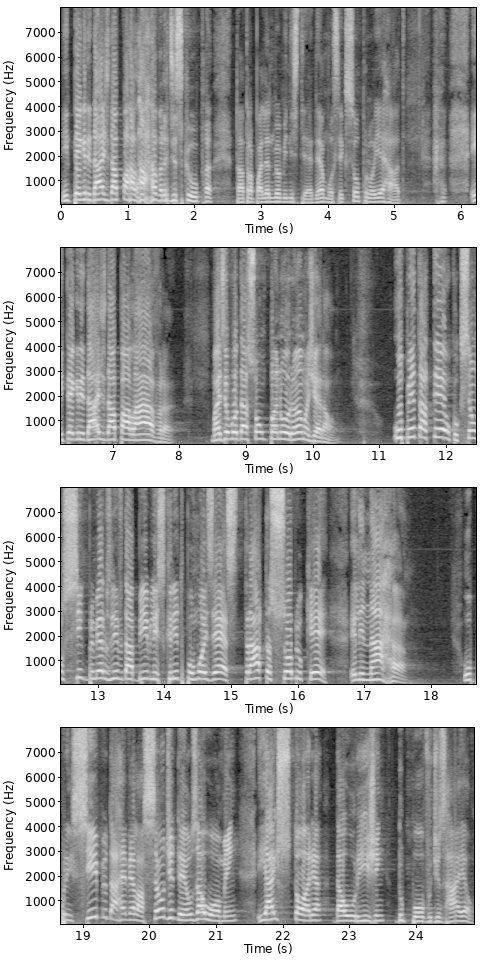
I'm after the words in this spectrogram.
Integridade da palavra, desculpa. Está atrapalhando meu ministério, né, amor? Você que soprou aí errado. Integridade da palavra. Mas eu vou dar só um panorama geral. O Pentateuco, que são os cinco primeiros livros da Bíblia escritos por Moisés, trata sobre o que? Ele narra o princípio da revelação de Deus ao homem e a história da origem do povo de Israel.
